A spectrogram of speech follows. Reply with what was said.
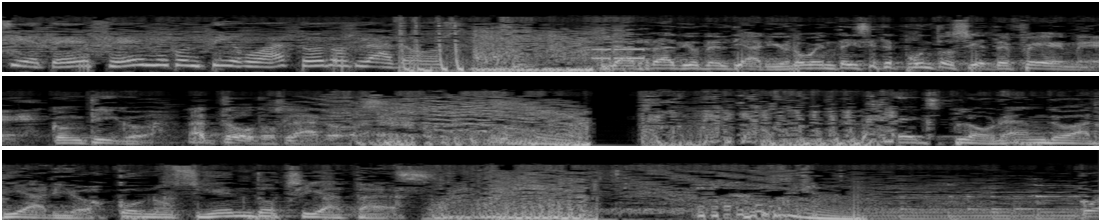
97.7 FM contigo a todos lados. La radio del diario 97.7 FM. Contigo a todos lados. Explorando a diario, conociendo Chiapas.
